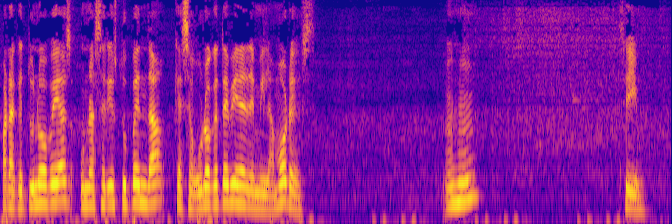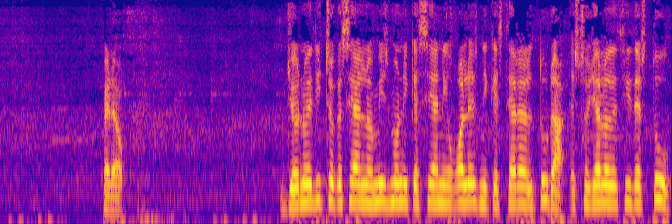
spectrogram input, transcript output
para que tú no veas una serie estupenda que seguro que te viene de mil amores. Sí. Pero... Yo no he dicho que sean lo mismo, ni que sean iguales, ni que esté a la altura. Eso ya lo decides tú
